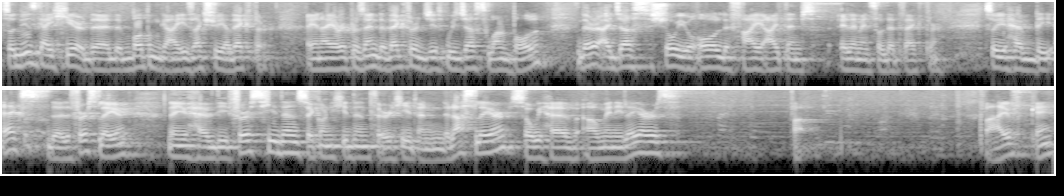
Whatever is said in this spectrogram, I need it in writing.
So this guy here, the, the bottom guy, is actually a vector. And I represent the vector just with just one ball. There I just show you all the five items, elements of that vector. So you have the x, the, the first layer, then you have the first hidden, second hidden, third hidden, the last layer. So we have how many layers? Five. Five, okay.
